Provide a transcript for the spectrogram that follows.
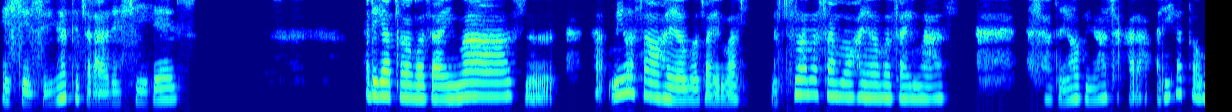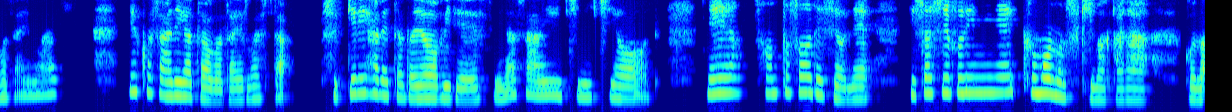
エッセンスになってたら嬉しいです。ありがとうございます。あ、みわさんおはようございます。ぬつままさんもおはようございます。皆さん土曜日の朝からありがとうございます。ゆうこさんありがとうございました。すっきり晴れた土曜日です。皆さんいい一日を。ねえ、ほんとそうですよね。久しぶりにね、雲の隙間からこの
